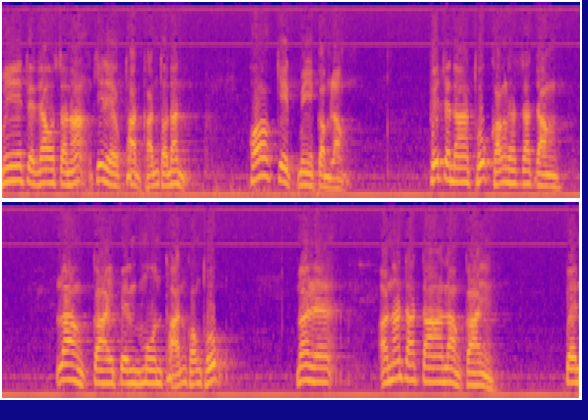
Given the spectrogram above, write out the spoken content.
มีแต่เราสนะคิเลสธาตุขันเท่านั้น เพราะจิตมีกำลัง พิจารณาทุกขังทัศจัง ร่างกายเป็นมูลฐานของทุกนั่นแหละ อนัตตาร่างกาย เป็น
